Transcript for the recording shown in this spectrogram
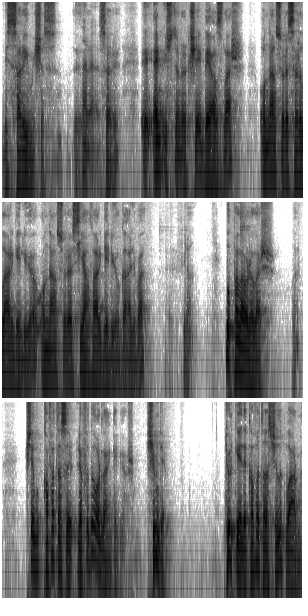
biz sarıymışız. E, Sarı. sarı. E, en üstün ırk şey beyazlar. Ondan sonra sarılar geliyor. Ondan sonra siyahlar geliyor galiba filan. Bu palavralar. İşte bu kafatası lafı da oradan geliyor. Şimdi Türkiye'de kafatasçılık var mı?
